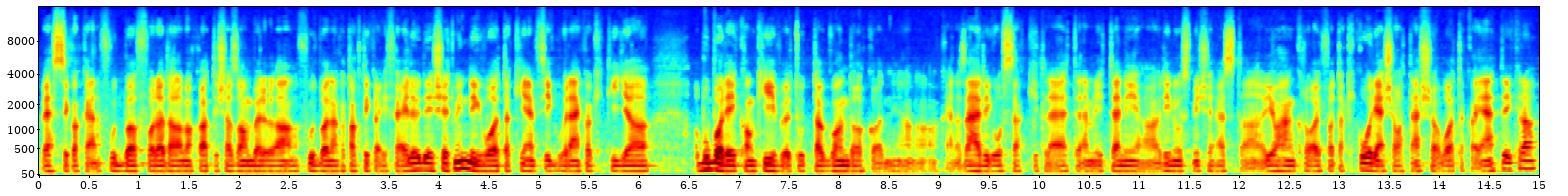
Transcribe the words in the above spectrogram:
veszik akár a futballforradalmakat, és azon belül a futballnak a taktikai fejlődését, mindig voltak ilyen figurák, akik így a, a buborékon kívül tudtak gondolkodni, akár az Ári Szakit lehet említeni, a Rinus Michels-t, a Johan Cruyffot, akik óriási hatással voltak a játékra,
